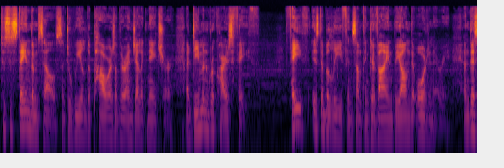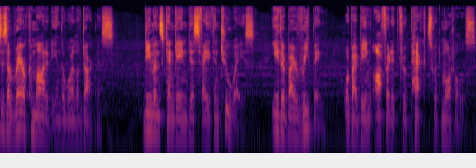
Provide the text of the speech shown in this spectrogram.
To sustain themselves and to wield the powers of their angelic nature, a demon requires faith. Faith is the belief in something divine beyond the ordinary, and this is a rare commodity in the world of darkness. Demons can gain this faith in two ways either by reaping or by being offered it through pacts with mortals.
